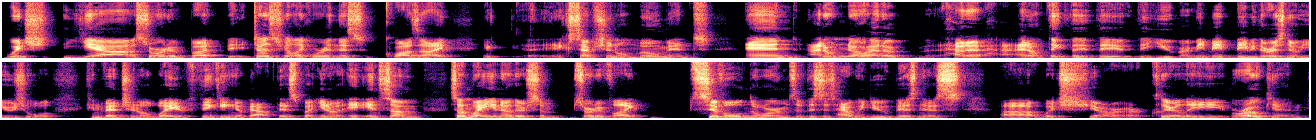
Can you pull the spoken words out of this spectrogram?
Which, yeah, sort of, but it does feel like we're in this quasi exceptional moment and I don't know how to how to I don't think the the the you I mean maybe maybe there is no usual conventional way of thinking about this but you know in some some way you know there's some sort of like civil norms of this is how we do business uh, which you know are, are, clearly broken.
